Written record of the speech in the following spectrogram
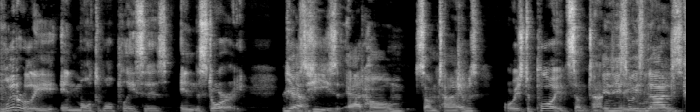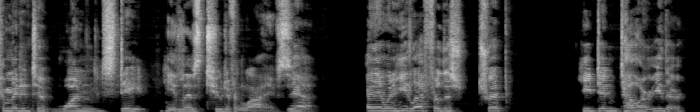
literally in multiple places in the story. Yeah, because he's at home sometimes or he's deployed sometimes. And he, so he he's not lives- committed to one state. he lives two different lives. Yeah, and then when he left for this trip, he didn't tell her either.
